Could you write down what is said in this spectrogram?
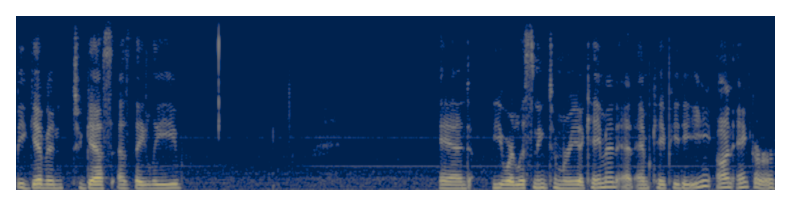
be given to guests as they leave. And you are listening to Maria Kamen at MKPDE on Anchor.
